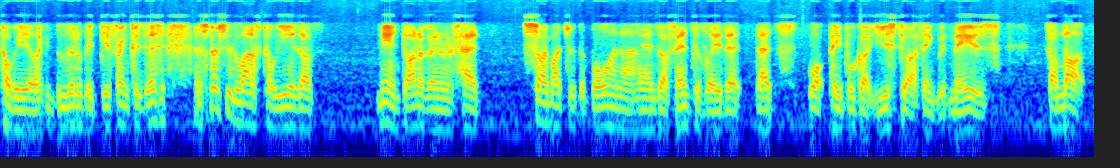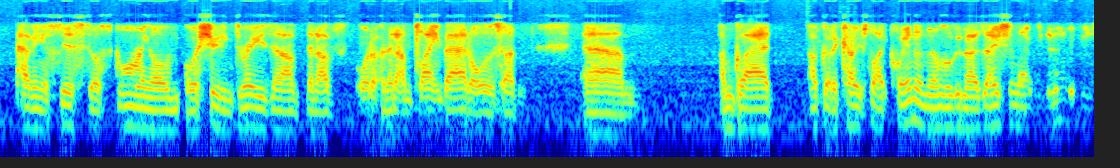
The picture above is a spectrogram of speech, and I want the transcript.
probably like a little bit different because, especially the last couple of years, I've me and Donovan have had so much of the ball in our hands offensively that that's what people got used to. I think with me is if I'm not having assists or scoring or, or shooting threes, then I'm then I've or then I'm playing bad all of a sudden. Um, I'm glad I've got a coach like Quinn and an organisation like we do because,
